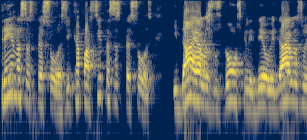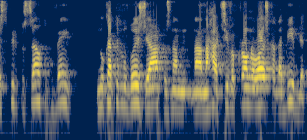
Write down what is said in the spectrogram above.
treina essas pessoas e capacita essas pessoas e dá a elas os dons que ele deu e dá a elas o Espírito Santo que vem no capítulo 2 de Atos, na, na, narrativa cronológica da Bíblia,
